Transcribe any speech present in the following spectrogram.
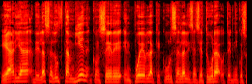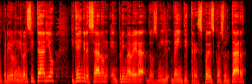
y área de la salud también con sede en Puebla que cursan la licenciatura o técnico superior universitario y que ingresaron en primavera 2023. Puedes consultar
